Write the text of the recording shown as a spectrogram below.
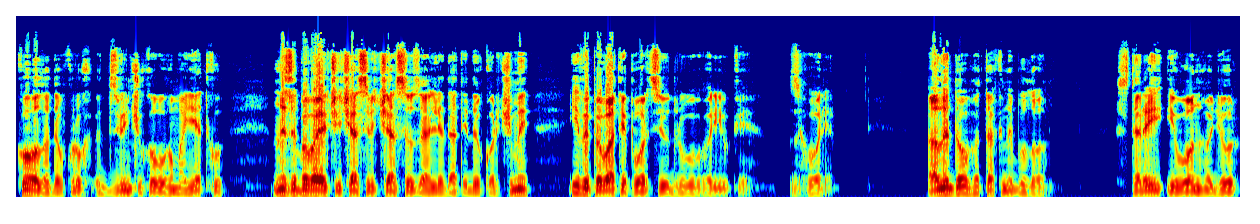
кола довкруг дзвінчукового маєтку, не забуваючи час від часу заглядати до корчми і випивати порцію другу горівки з горя. Але довго так не було. Старий Івон Годюр,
